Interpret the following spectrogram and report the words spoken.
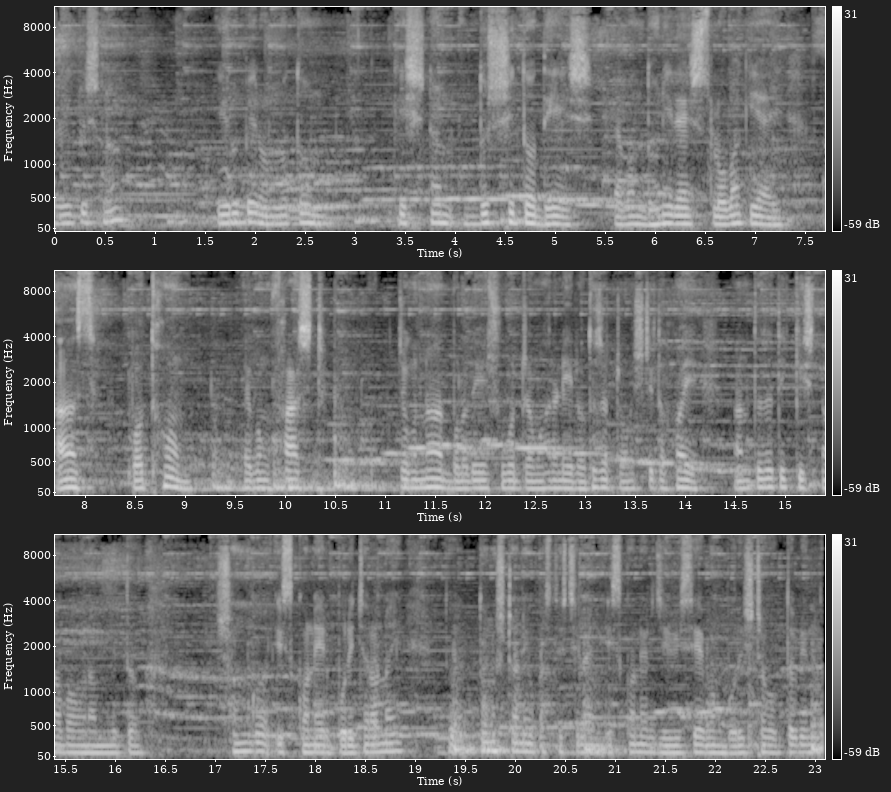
হরে কৃষ্ণ ইউরোপের অন্যতম খ্রিস্টান অধ্যুষিত দেশ এবং ধনী দেশ স্লোভাকিয়ায় আজ প্রথম এবং ফার্স্ট জগন্নাথ বলদেব সুভদ্রা মহারানীর রথযাত্রা অনুষ্ঠিত হয় আন্তর্জাতিক কৃষ্ণ ভবনামৃত সংঘ ইস্কনের পরিচালনায়। অনুষ্ঠানে উপস্থিত ছিলেন ইস্কনের জিবিসি এবং বরিষ্ঠ ভক্তবৃন্দ।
